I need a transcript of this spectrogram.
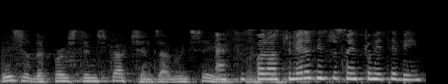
These are the first instructions I received. Essas foram as primeiras instruções que eu recebi.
